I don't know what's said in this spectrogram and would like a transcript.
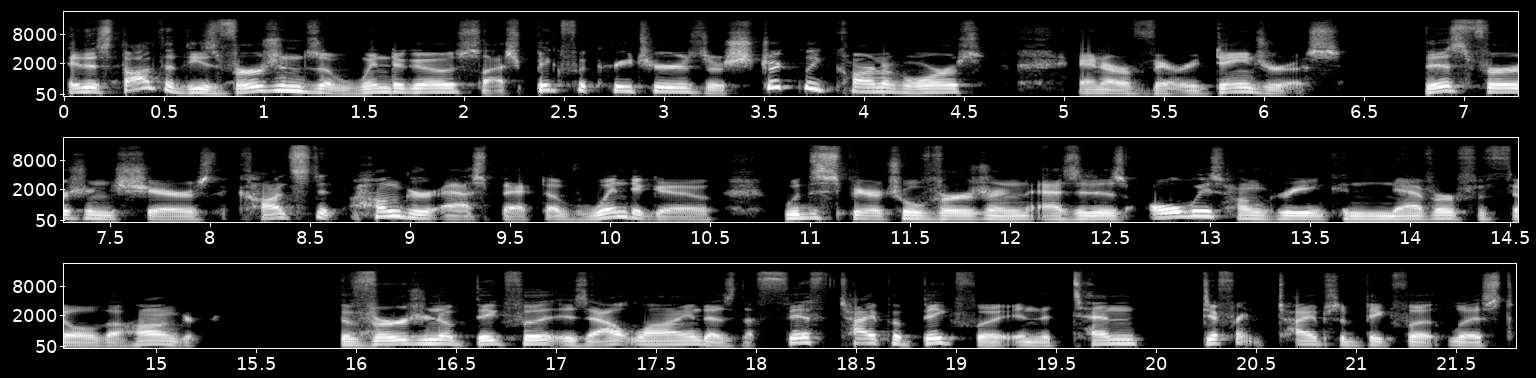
It is thought that these versions of Wendigo slash Bigfoot creatures are strictly carnivores and are very dangerous. This version shares the constant hunger aspect of Wendigo with the spiritual version, as it is always hungry and can never fulfill the hunger. The version of Bigfoot is outlined as the fifth type of Bigfoot in the 10 different types of Bigfoot list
